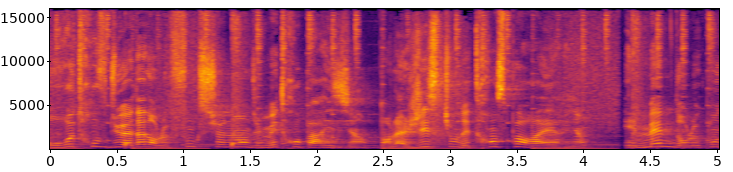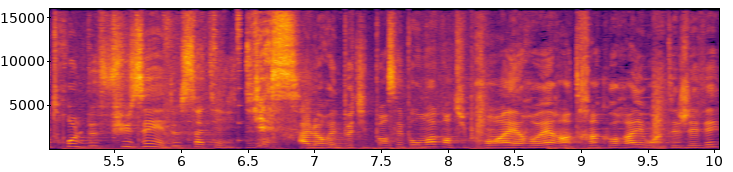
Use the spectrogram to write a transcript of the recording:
On retrouve du ADA dans le fonctionnement du métro parisien, dans la gestion des transports aériens et même dans le contrôle de fusées et de satellites. Yes Alors une petite pensée pour moi quand tu prends un RER, un train corail ou un TGV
